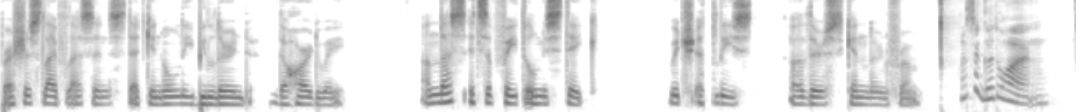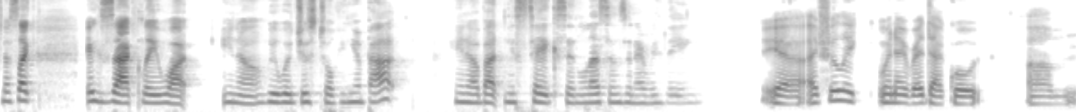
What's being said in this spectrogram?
precious life lessons that can only be learned the hard way, unless it's a fatal mistake, which at least others can learn from." That's a good one. That's like exactly what, you know, we were just talking about, you know, about mistakes and lessons and everything. Yeah, I feel like when I read that quote, um,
